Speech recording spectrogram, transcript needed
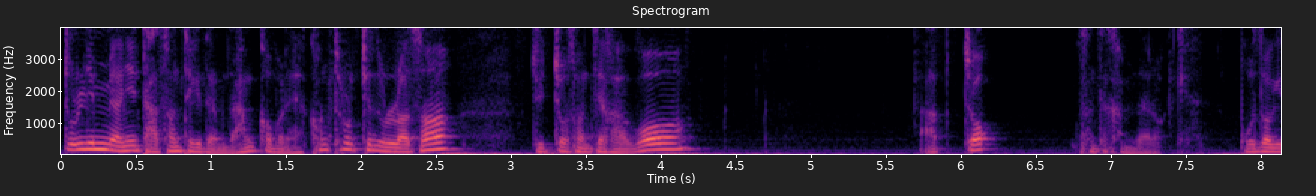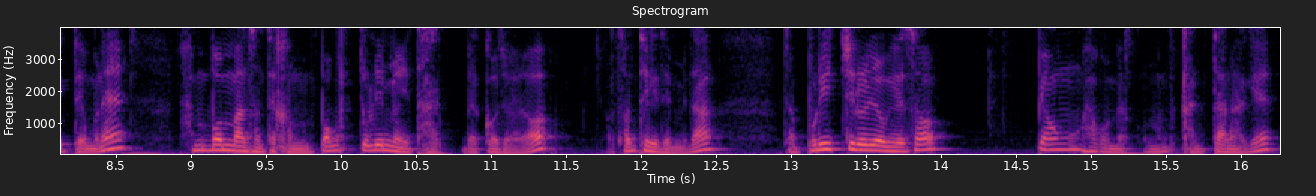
뚫린 면이 다 선택이 됩니다. 한꺼번에 컨트롤 키 눌러서 뒤쪽 선택하고 앞쪽 선택합니다. 이렇게 border기 때문에 한 번만 선택하면 뻥 뚫린 면이 다 메꿔져요. 선택이 됩니다. 자 bridge를 이용해서 뿅 하고 메꾸면 간단하게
